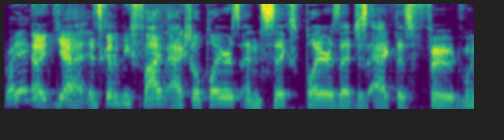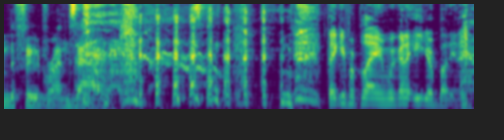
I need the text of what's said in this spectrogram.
right? Uh, yeah, it's going to be five actual players and six players that just act as food when the food runs out. Thank you for playing. We're gonna eat your buddy now.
